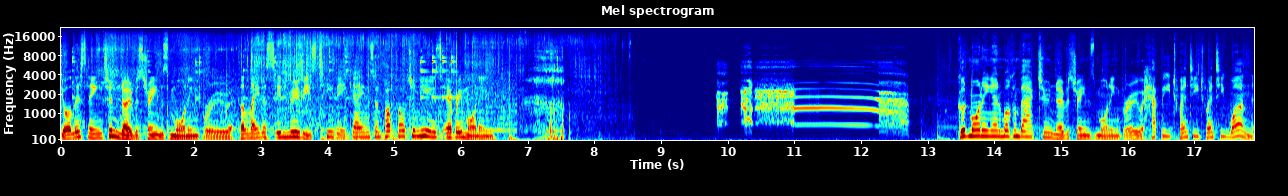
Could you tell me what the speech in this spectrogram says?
You're listening to NovaStream's Morning Brew, the latest in movies, TV, games, and pop culture news every morning. Good morning and welcome back to NovaStream's Morning Brew. Happy 2021!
